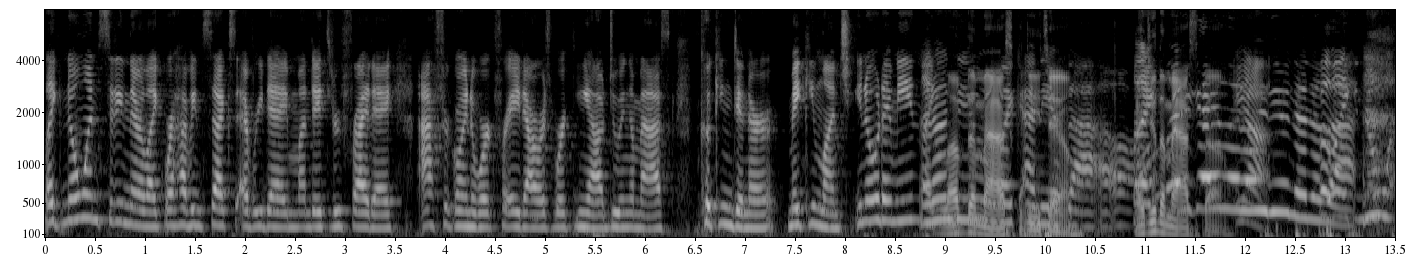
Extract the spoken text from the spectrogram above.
like no one's sitting there like we're having sex every day, Monday through Friday, after going to work for eight hours, working out, doing a mask, cooking dinner, making lunch. You know what I mean? I Like, don't Love do the mask like any detail. of that. at. I do the Like, mask, I though. literally Yeah. do none of but that. like no one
